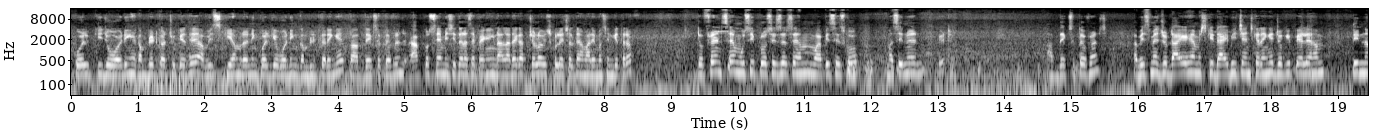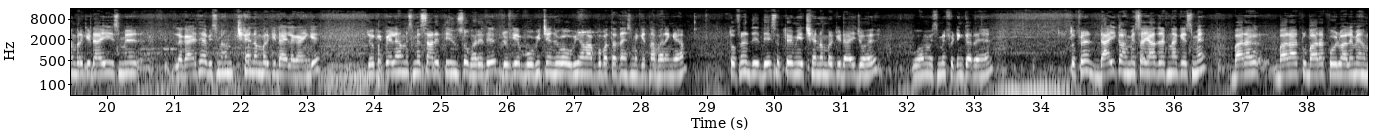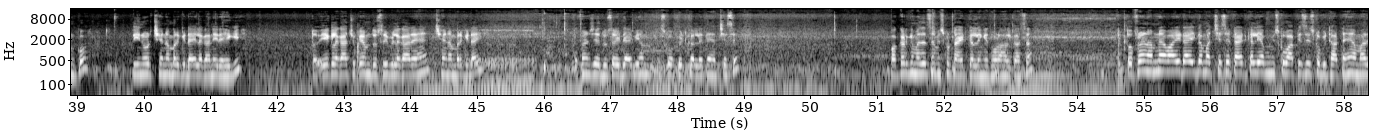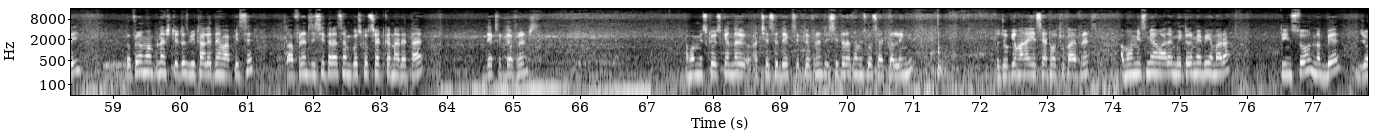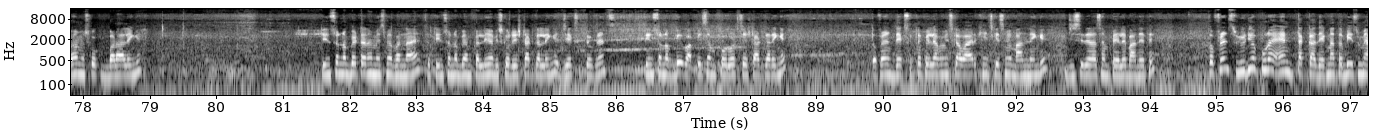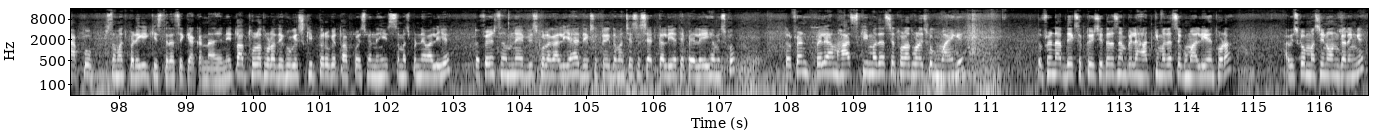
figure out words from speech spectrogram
कोयल की जो वर्डिंग है कंप्लीट कर चुके थे। अब इसकी हम रनिंग कोयल की वर्डिंग कंप्लीट करेंगे। तो आप देख सकते हो फ्रेंड्स आपको सेम इसी तरह से पैकिंग डालना रहेगा। अब चलो इसको ले चलते हैं हमारी मशीन की तरफ़। तो फ्रेंड्स सेम उसी प्रोसीजर से हम वापस इसको मशीन में फिट आप देख सकते हो फ्रेंड्स अब इसमें जो डाई है, हम इसकी डाई भी चेंज करेंगे, जो कि पहले हम तीन नंबर की डाई इसमें लगाए थे। अब इसमें हम छः नंबर की डाई लगाएँगे, जो कि पहले हम इसमें साढ़े तीन सौ भरे थे, जो कि वो भी चेंज होगा, वो भी हम आपको बताते हैं, इसमें कितना भरेंगे हम। तो फ्रेंड देख सकते हो ये छः नंबर की डाई जो है, वो हम इसमें फिटिंग कर रहे हैं। तो फ्रेंड डाई का हमेशा याद रखना कि इसमें बारह बारह टू बारह कोयल वाले में हमको तीन और छः नंबर की डाई लगानी रहेगी। तो एक लगा चुके हम दूसरी भी लगा रहे हैं छः नंबर की डाई तो फ्रेंड्स ये दूसरी डाई भी हम इसको फिट कर लेते हैं अच्छे से। पकड़ की मदद से हम इसको टाइट कर लेंगे थोड़ा हल्का सा। तो फ्रेंड हमने हमारी डाई एकदम अच्छे से टाइट कर लिया अब हम इसको वापस इसको बिठाते हैं हमारी तो फिर हम अपना स्टेटस बिठा लेते हैं वापस से। तो आप फ्रेंड्स इसी तरह से हमको इसको सेट करना रहता है। देख सकते हो फ्रेंड्स अब हम इसको, इसके अंदर अच्छे से देख सकते हो फ्रेंड्स इसी तरह से हम इसको सेट कर लेंगे। तो जो कि हमारा ये सेट हो चुका है फ्रेंड्स अब हम इसमें, हमारे मीटर में भी हमारा 390 जो हम उसको बढ़ा लेंगे। 390 टन हमें इसमें भरना है तो 390 हम कर लिए अब इसको रिस्टार्ट कर लेंगे। देख सकते हो फ्रेंड्स 390 वापस हम फॉरवर्ड से स्टार्ट करेंगे। तो फ्रेंड्स देख सकते हो, पहले हम इसका वायर खींच के इसमें बाँध देंगे। जिस तरह से हम पहले बांधे थे। तो फ्रेंड्स वीडियो पूरा एंड तक का देखना, तभी इसमें आपको समझ पड़ेगी किस तरह से क्या करना है। नहीं तो आप थोड़ा थोड़ा देखोगे स्किप करोगे तो आपको इसमें नहीं समझ पड़ने वाली है। तो फ्रेंड्स हमने इसको लगा लिया है। देख सकते हो, एकदम अच्छे से सेट कर लिए थे पहले ही हम इसको। तो फ्रेंड पहले हम हाथ की मदद से थोड़ा थोड़ा इसको घुमाएँगे। तो फ्रेंड आप देख सकते हो, इसी तरह से हम पहले हाथ की मदद से घुमा लिए हैं थोड़ा। अब इसको मशीन ऑन करेंगे।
